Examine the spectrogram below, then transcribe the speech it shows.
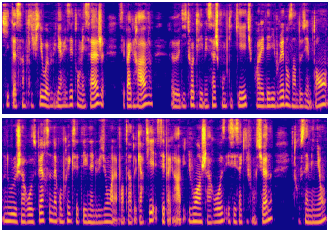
quitte à simplifier ou à vulgariser ton message. C'est pas grave. Euh, dis-toi que les messages compliqués, tu pourras les délivrer dans un deuxième temps. Nous, le chat rose, personne n'a compris que c'était une allusion à la panthère de quartier. C'est pas grave, ils voient un chat rose et c'est ça qui fonctionne. Ils trouvent ça mignon.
